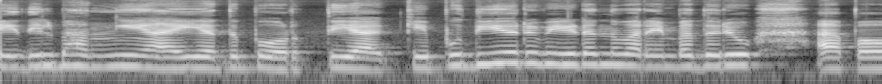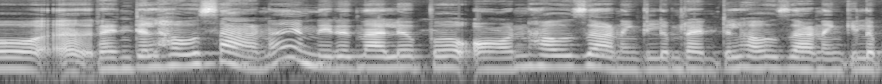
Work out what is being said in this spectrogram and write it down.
രീതിയിൽ ഭംഗിയായി അത് പൂർത്തിയാക്കി. പുതിയൊരു വീടെന്ന് പറയുമ്പോൾ അതൊരു അപ്പോൾ റെന്റൽ ഹൗസാണ് എന്നിരുന്നാലും ഇപ്പോൾ ഓൺ ഹൗസ് ആണെങ്കിലും റെന്റൽ ഹൗസ് ആണെങ്കിലും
